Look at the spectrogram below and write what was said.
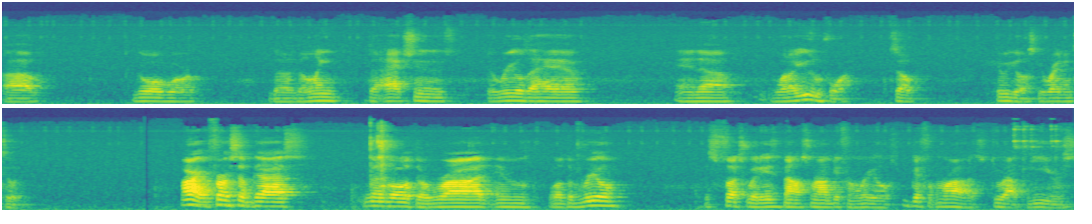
Uh, go over the the length, the actions, the reels I have, and uh, what I use them for. So here we go. Let's get right into it. All right, first up, guys, I'm gonna go with the rod and well, the reel it's fluctuated. It's bounced around different reels, different rods throughout the years.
